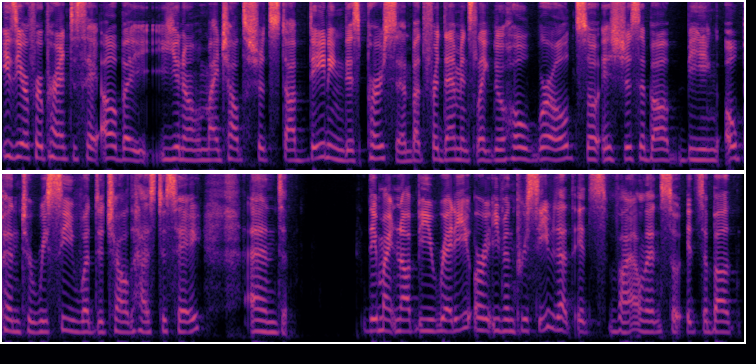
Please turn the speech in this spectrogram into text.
easier for a parent to say, "Oh, but you know, my child should stop dating this person," but for them, it's like the whole world. So it's just about being open to receive what the child has to say, and they might not be ready or even perceive that it's violence. So it's about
